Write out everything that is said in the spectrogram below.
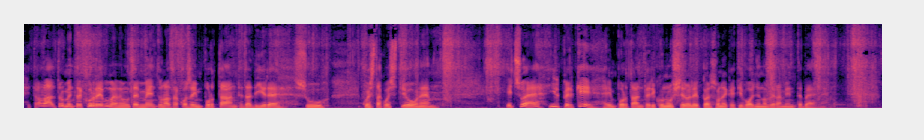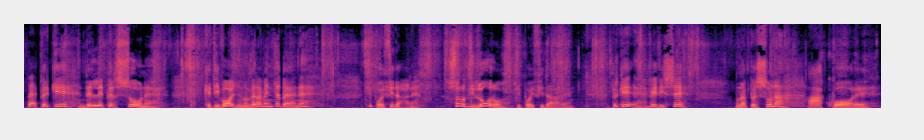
E tra l'altro mentre correvo mi è venuta in mente un'altra cosa importante da dire su questa questione e cioè il perché è importante riconoscere le persone che ti vogliono veramente bene. Beh, perché delle persone che ti vogliono veramente bene ti puoi fidare, solo di loro ti puoi fidare. Perché vedi, se una persona ha a cuore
